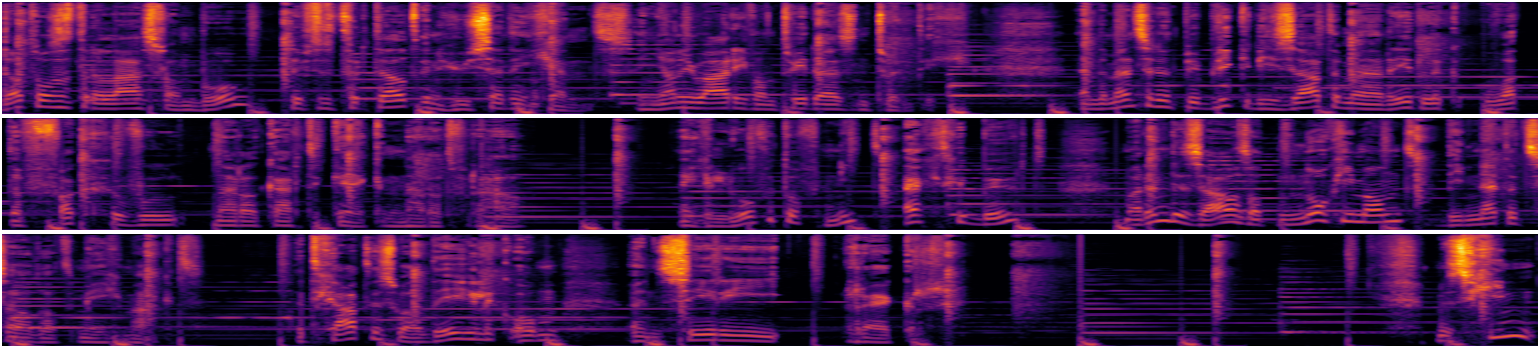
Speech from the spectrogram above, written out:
Dat was het relaas van Bo. Ze heeft het verteld in Husset in Gent, in januari van 2020. En de mensen in het publiek die zaten met een redelijk what the fuck gevoel naar elkaar te kijken, naar dat verhaal. En geloof het of niet, echt gebeurd, maar in de zaal zat nog iemand die net hetzelfde had meegemaakt. Het gaat dus wel degelijk om een serie ruiker. Misschien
